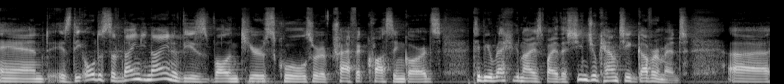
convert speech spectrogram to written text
And is the oldest of 99 of these volunteer school sort of traffic crossing guards to be recognized by the Hsinchu County government. Uh,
